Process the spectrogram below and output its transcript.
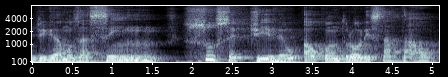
digamos assim, susceptível ao controle estatal.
